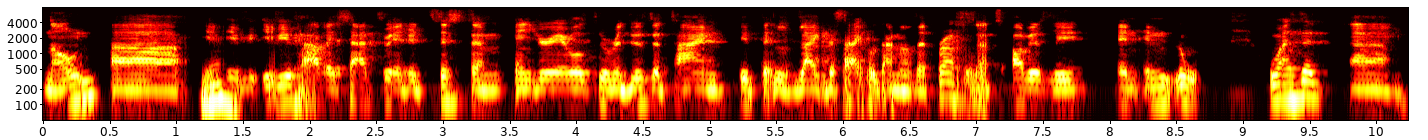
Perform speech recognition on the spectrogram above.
known. Uh, yeah. If if you have a saturated system and you're able to reduce the time, it like the cycle time of the process, that's obviously and and once that um,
